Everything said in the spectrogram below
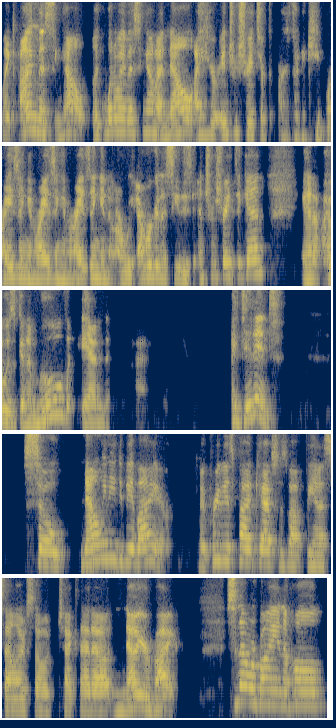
Like I'm missing out. Like, what am I missing out on? Now I hear interest rates are, are going to keep rising and rising and rising. And are we ever going to see these interest rates again? And I was going to move and I didn't. So now we need to be a buyer. My previous podcast was about being a seller. So check that out. And now you're a buyer. So now we're buying a home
